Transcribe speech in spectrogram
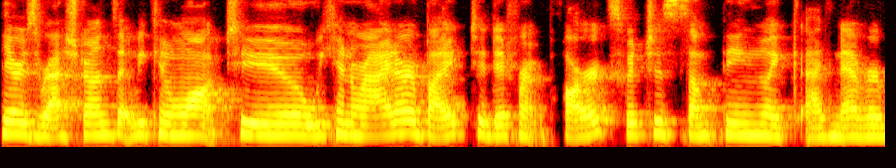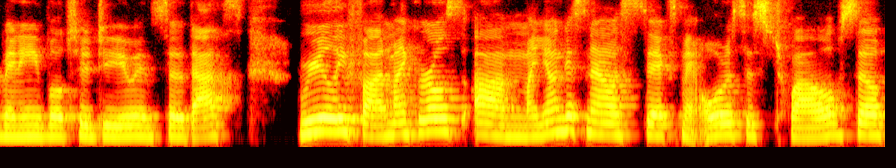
there's restaurants that we can walk to. We can ride our bike to different parks, which is something like I've never been able to do. And so that's really fun. My girls, um, my youngest now is six, my oldest is 12. So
